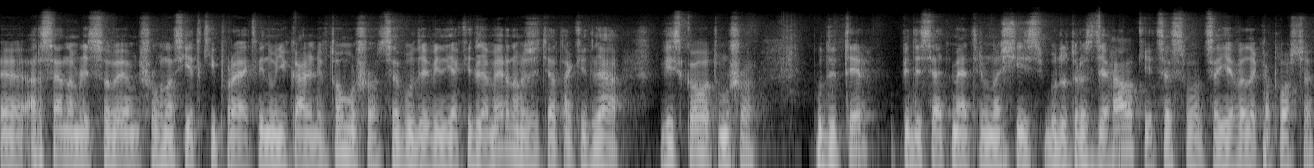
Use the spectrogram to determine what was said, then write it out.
е, Арсеном Лісовим, що у нас є такий проєкт. Він унікальний в тому, що це буде він як і для мирного життя, так і для військового, тому що буде тир 50 метрів на 6, будуть роздягалки. Це, це є велика площа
